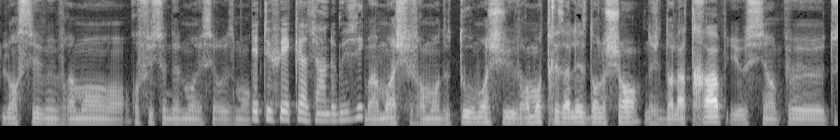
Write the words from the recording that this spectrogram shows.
lancé vraiment professionnellement et sérieusement. Et tu fais quel genre de musique? Bah, Moi, je fais vraiment de tout. Moi, je suis vraiment très à l'aise dans le chant, dans la trappe et aussi un peu tout,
